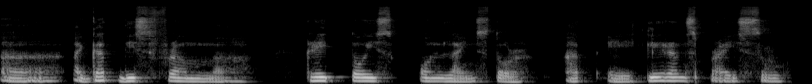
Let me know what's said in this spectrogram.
uh, I got this from uh, Great Toys online store at a clearance price. So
